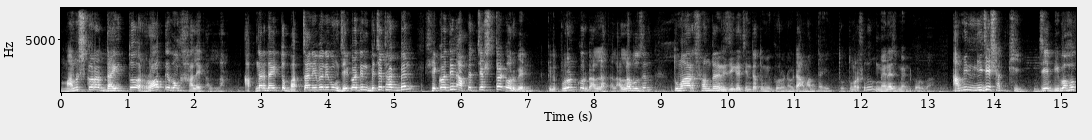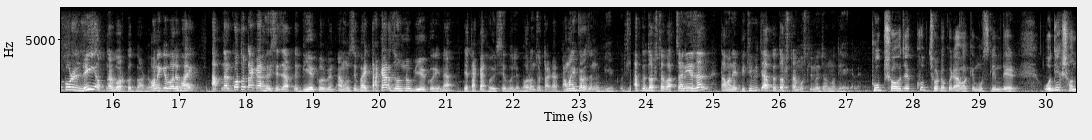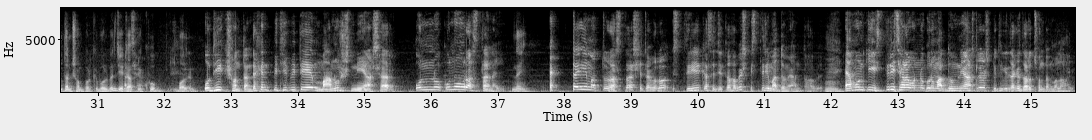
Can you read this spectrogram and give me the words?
মানুষ করার দায়িত্ব রব এবং খালেক আল্লাহ। আপনার দায়িত্ব বাচ্চা নেবেন এবং যে কয়দিন বেঁচে থাকবেন, সে কয়দিন আপনি চেষ্টা করবেন, কিন্তু পূরণ করবে আল্লাহ তালা আল্লাহ বলছেন তোমার সন্তানের রিজিকের চিন্তা তুমি করো না ওটা আমার দায়িত্ব। তোমরা শুধু ম্যানেজমেন্ট করবা। আমি নিজে সাক্ষী যে বিবাহ করলেই আপনার বরকত বাড়বে। অনেকে বলে ভাই আপনার কত টাকা হয়েছে যে আপনি বিয়ে করবেন? আমি বলছি ভাই টাকার জন্য বিয়ে করি না যে টাকা হয়েছে বলে বরঞ্চ টাকা কামাই করার জন্য বিয়ে করি। আপনি দশটা বাচ্চা নিয়ে যান তার মানে পৃথিবীতে আপনি দশটা মুসলিমের জন্ম দিয়ে গেলেন। খুব সহজে খুব ছোট করে আমাকে মুসলিমদের অধিক সন্তান সম্পর্কে বলবেন যেটা আচ্ছা। আপনি খুব বলেন। অধিক সন্তান। দেখেন পৃথিবীতে মানুষ নিয়ে আসার অন্য কোনো রাস্তা নাই। নেই। একটাই মাত্র রাস্তা সেটা হলো স্ত্রীর কাছে যেতে হবে স্ত্রীর মাধ্যমে আনতে হবে। এমনকি স্ত্রী ছাড়া অন্য কোনো মাধ্যম নিয়ে আসলে পৃথিবীতে তাকে জরদ সন্তান বলা হয়।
